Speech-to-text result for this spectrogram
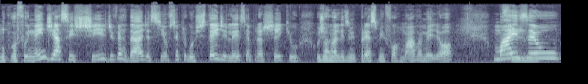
nunca fui nem de assistir, de verdade. Assim, eu sempre gostei de ler, sempre achei que o, o jornalismo impresso me informava melhor. Mas eu,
